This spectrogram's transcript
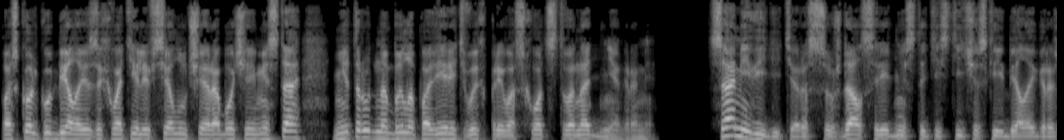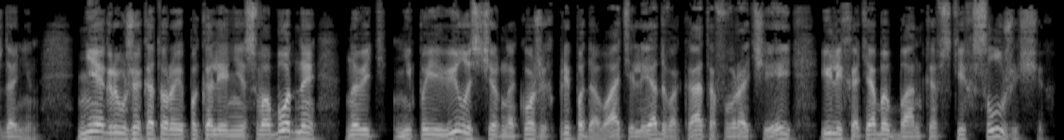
Поскольку белые захватили все лучшие рабочие места, нетрудно было поверить в их превосходство над неграми. Сами видите, рассуждал среднестатистический белый гражданин. Негры уже которые поколение свободны, но ведь не появилось чернокожих преподавателей, адвокатов, врачей или хотя бы банковских служащих.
